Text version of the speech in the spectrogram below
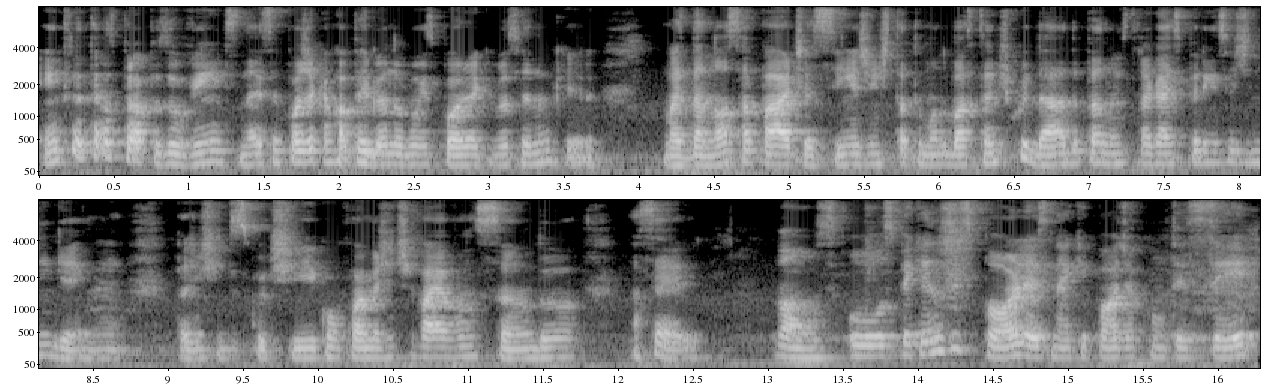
entre até os próprios ouvintes, né? Você pode acabar pegando algum spoiler que você não queira. Mas da nossa parte, assim, a gente está tomando bastante cuidado para não estragar a experiência de ninguém, né? Pra gente discutir conforme a gente vai avançando a série. Bom, os, os, pequenos spoilers, né, que pode acontecer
